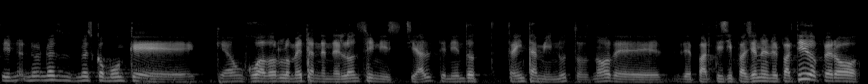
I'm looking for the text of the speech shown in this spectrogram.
Sí, no, no, es, no, es, común que, que, a un jugador lo metan en el once inicial teniendo 30 minutos ¿no? de, de, participación en el partido, pero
